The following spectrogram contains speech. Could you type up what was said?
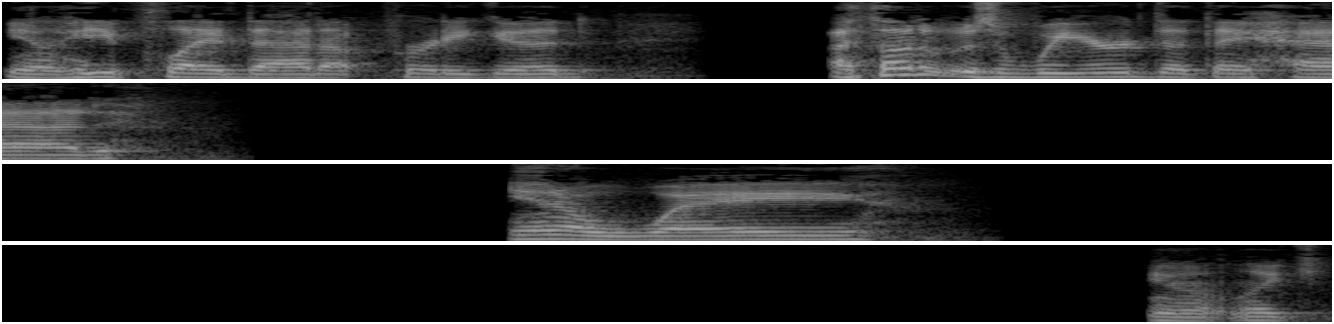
you know, he played that up pretty good. I thought it was weird that they had, in a way, you know, like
